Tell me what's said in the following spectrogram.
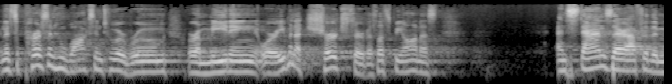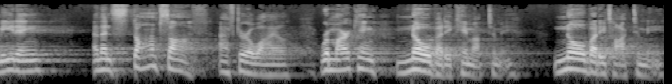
And it's a person who walks into a room or a meeting or even a church service, let's be honest, and stands there after the meeting and then stomps off after a while, remarking, Nobody came up to me. Nobody talked to me.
